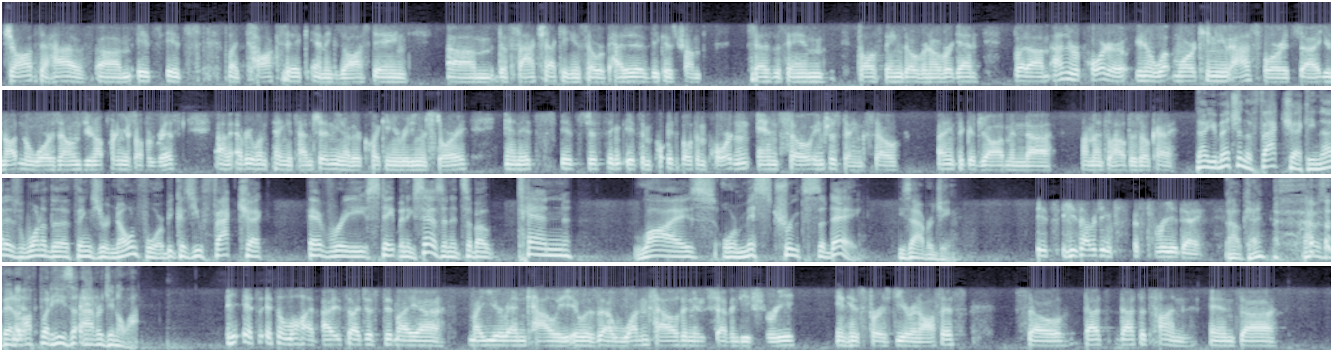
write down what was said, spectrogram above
job to have. Um, it's it's like toxic and exhausting. Um, the fact checking is so repetitive because Trump says the same false things over and over again. But um, as a reporter, you know what more can you ask for? It's uh, you're not in the war zones. You're not putting yourself at risk. Um, everyone's paying attention. You know they're clicking and reading your story, and it's it's just it's it's both important and so interesting. So I think it's a good job, and uh, my mental health is okay. Now, you mentioned the fact checking. That is one of the things you're known for because you fact check every statement he says, and it's about 10 lies or mistruths a day he's averaging. It's he's averaging three a day. Okay. That was a bit off, but he's averaging a lot. It's it's a lot. I, so I just did my uh, my year end tally. It was uh, one thousand and seventy three in his first year in office. So that's that's a ton, and uh,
